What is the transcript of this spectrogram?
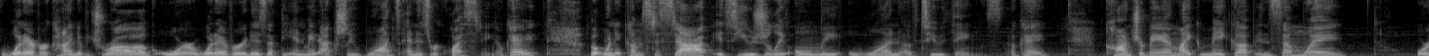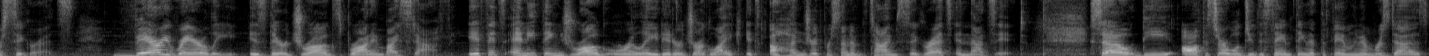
whatever kind of drug or whatever it is that the inmate actually wants and is requesting, okay? But when it comes to staff, it's usually only one of two things, okay? Contraband like makeup in some way or cigarettes. Very rarely is there drugs brought in by staff if it's anything drug related or drug like, it's 100% of the time cigarettes and that's it. So the officer will do the same thing that the family members does,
